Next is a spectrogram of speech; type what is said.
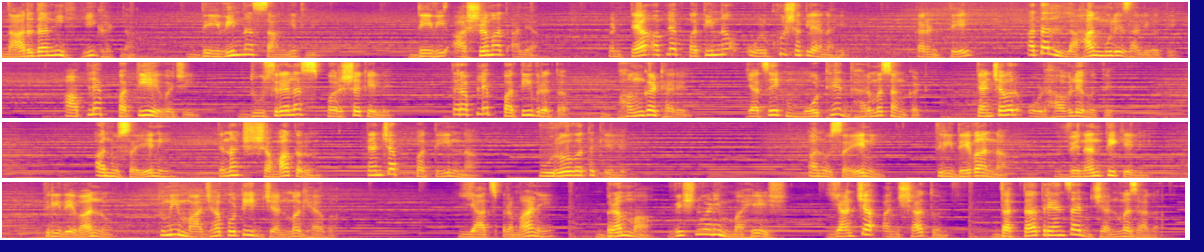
नारदांनी ही घटना देवींना सांगितली. देवी आश्रमात आल्या पण त्या आपल्या पतींना ओळखू शकल्या नाहीत कारण ते आता लहान मुले झाली होती. आपल्या पतीऐवजी दुसऱ्याला स्पर्श केले तर आपले पतिव्रत भंग ठरेल याचे एक मोठे धर्मसंकट त्यांच्यावर ओढावले होते. अनुसयेनी त्यांना क्षमा करून त्यांच्या पतींना पूर्ववत केले. अनुसयेनी त्रिदेवांना विनंती केली त्रिदेवांनो तुम्ही माझ्या पोटी जन्म घ्यावा. याचप्रमाणे ब्रह्मा विष्णू आणि महेश यांच्या अंशातून दत्तात्रेयांचा जन्म झाला.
